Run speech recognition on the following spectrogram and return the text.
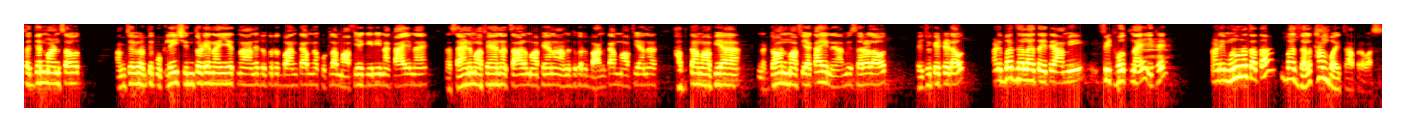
सज्जन माणसं आहोत. आमच्यावरती कुठलेही शिंतोडे नाही आहेत ना अनधिकृत बांधकाम ना कुठला माफियागिरी ना काय नाही. ना सँड माफिया ना चाळ माफिया ना अनधिकृत बांधकाम माफिया ना हप्ता माफिया ना डॉन माफिया काही नाही. आम्ही सरळ आहोत. एज्युकेटेड आहोत. आणि बस झाला तर इथे आम्ही फिट होत नाही इथे. आणि म्हणूनच आता बस झाला थांबवायचा हा प्रवास.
